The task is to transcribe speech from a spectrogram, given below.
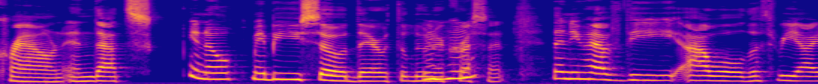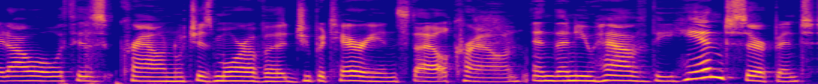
crown, and that's you know maybe you sewed there with the lunar Mm-hmm. crescent. Then you have the owl, the three-eyed owl with his crown, which is more of a Jupiterian style crown, and then you have the hand serpent.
